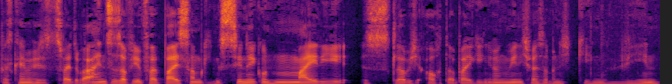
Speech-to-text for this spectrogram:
weiß gar nicht mehr, das zweite war. Eins ist auf jeden Fall Beisam gegen Cynic und Mighty ist, glaube ich, auch dabei gegen irgendwen. Ich weiß aber nicht gegen wen.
